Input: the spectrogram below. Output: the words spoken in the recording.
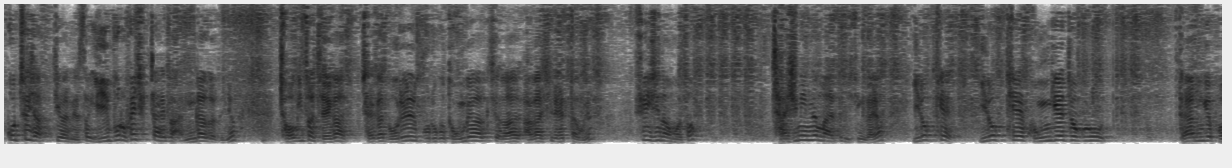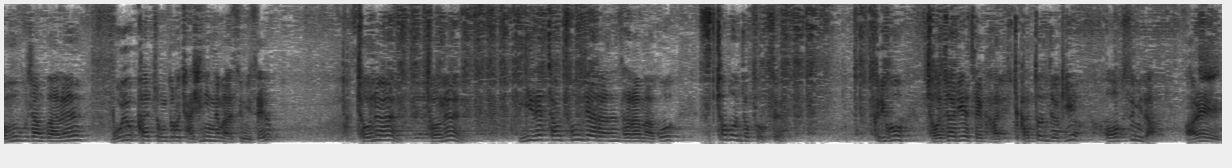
꼬투리 잡기 위해서 일부러 회식 자리도 안 가거든요. 저기서 제가 제가 노래를 부르고 동백 아가씨를 했다고요? 셋이 넘어서 자신 있는 말씀이신가요? 이렇게 이렇게 공개적으로 대한민국 법무부 장관을 모욕할 정도로 자신 있는 말씀이세요? 저는 저는 이세창 총재라는 사람하고 스쳐본 적도 없어요. 그리고 저 자리에 제가 가- 갔던 적이 없습니다. 아니,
